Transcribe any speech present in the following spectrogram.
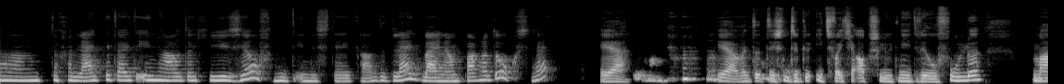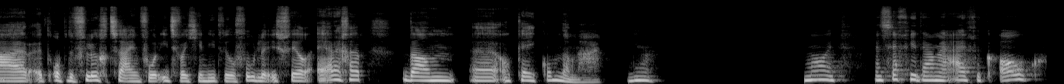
Um, tegelijkertijd inhoudt dat je jezelf niet in de steek houdt. Het lijkt bijna een paradox, hè? Ja. ja, want het is natuurlijk iets wat je absoluut niet wil voelen. Maar het op de vlucht zijn voor iets wat je niet wil voelen is veel erger dan uh, oké, kom dan maar. Ja, mooi. En zeg je daarmee eigenlijk ook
